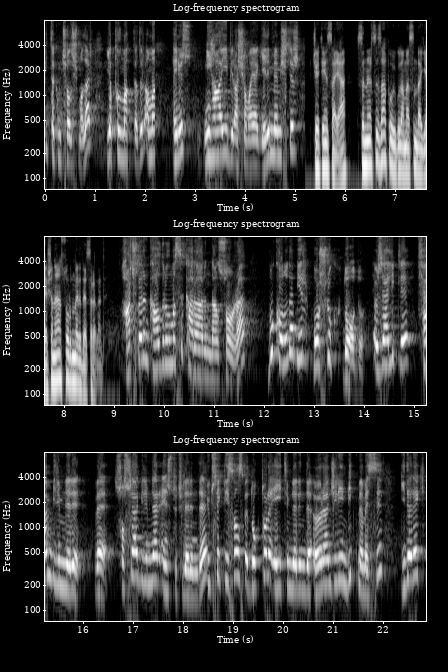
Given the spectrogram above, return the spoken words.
Bir takım çalışmalar yapılmaktadır ama henüz nihai bir aşamaya gelinmemiştir. Çetinsay'a sınırsız af uygulamasında yaşanan sorunları da sıraladı. Harçların kaldırılması kararından sonra bu konuda bir boşluk doğdu. Özellikle fen bilimleri ve sosyal bilimler enstitülerinde yüksek lisans ve doktora eğitimlerinde öğrenciliğin bitmemesi giderek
